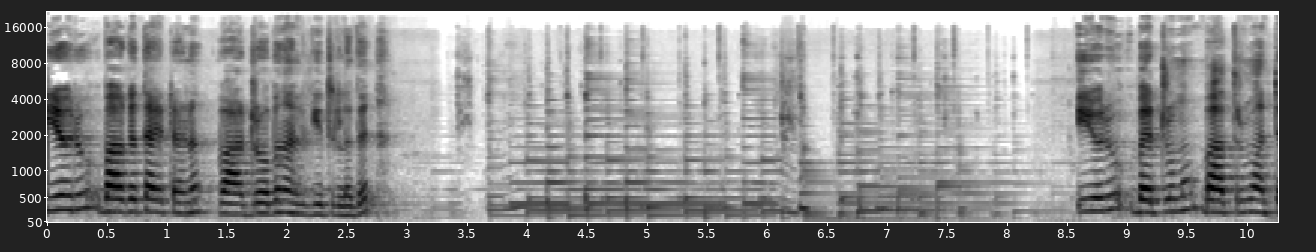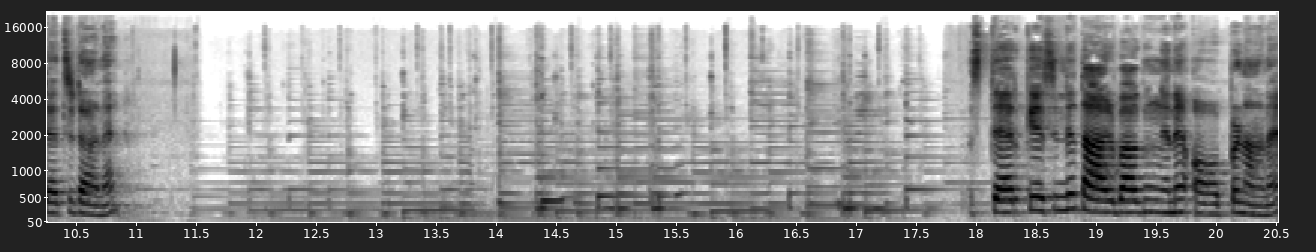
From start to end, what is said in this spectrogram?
ഈ ഒരു ഭാഗത്തായിട്ടാണ് വാർഡ്രോബ് നൽകിയിട്ടുള്ളത്. ഈ ഒരു ബെഡ്റൂമും ബാത്റൂമും അറ്റാച്ച്ഡ് ആണ്. സ്റ്റെയർ കേസിന്റെ താഴ്ഭാഗം ഇങ്ങനെ ഓപ്പൺ ആണ്.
